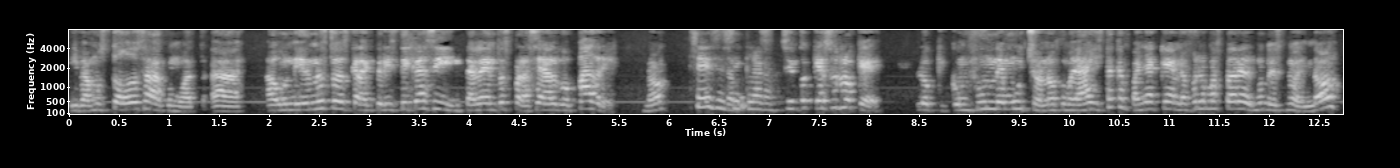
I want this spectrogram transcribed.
y vamos todos a como a, a- a unir nuestras características y talentos para hacer algo padre, ¿no? Sí, sí, O sea, sí, claro. Siento que eso es lo que lo que confunde mucho, ¿no? Como de, ay, esta campaña que no fue lo más padre del mundo, y es como de, no,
